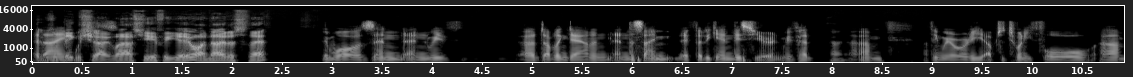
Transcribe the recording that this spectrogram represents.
at it was AIM. A big show last year for you. I noticed that. It was, and and we've uh, doubling down and, and the same effort again this year, and we've had. Um, I think we're already up to 24 um,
